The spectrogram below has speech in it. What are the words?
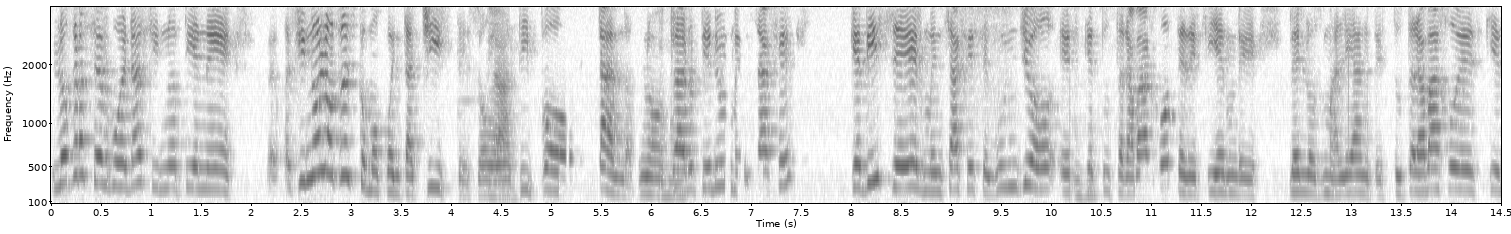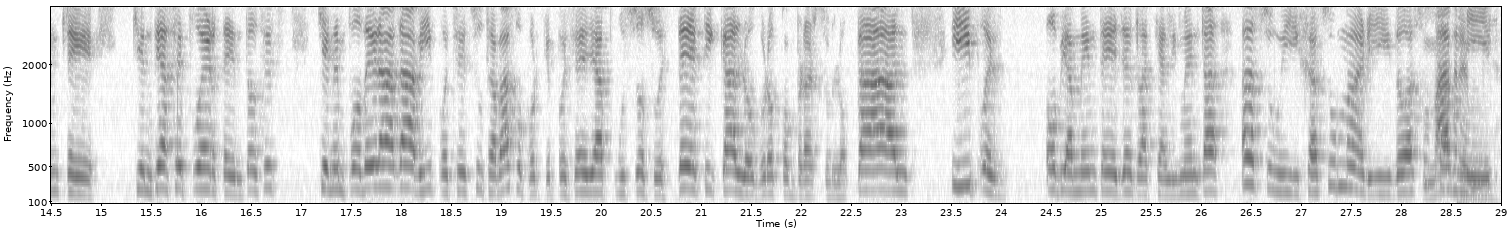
logra ser buena si no tiene, eh, si no lo otro es como cuentachistes o Claro. tipo stand-up, no, claro, tiene un mensaje que dice, el mensaje según yo, es que tu trabajo te defiende de los maleantes, tu trabajo es quien te, quien te hace fuerte, entonces quien empodera a Gaby, pues es su trabajo, porque pues ella puso su estética, logró comprar su local y pues obviamente ella es la que alimenta a su hija, a su marido, a su Madre familia.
